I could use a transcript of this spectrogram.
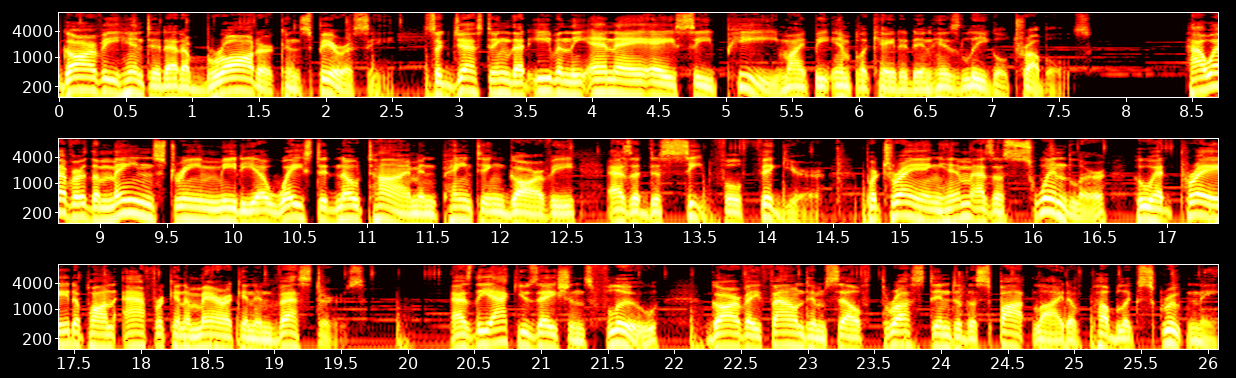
Garvey hinted at a broader conspiracy, suggesting that even the NAACP might be implicated in his legal troubles. However, the mainstream media wasted no time in painting Garvey as a deceitful figure, portraying him as a swindler who had preyed upon African-American investors. As the accusations flew, Garvey found himself thrust into the spotlight of public scrutiny,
